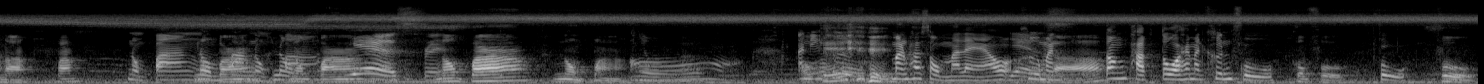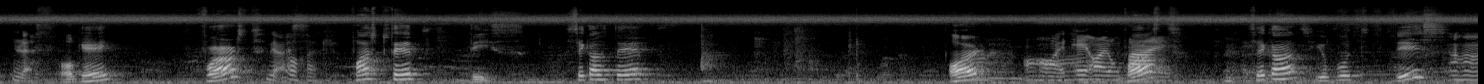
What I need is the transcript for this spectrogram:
ำนะปังขนมปังขนมปังขนมปังขนมปัง yes ขนมปังข นมปัง อ๋ออันนี้โอเคคือมันผสมมาแล้ว Yes คือมันเหรอ ต้องพักตัวให้มันขึ้นฟู คงฟูฟู ฟู yes Okay. First, yes โอเค first step, this. Second step, oil ออยเทออยลงไป first. Second, you put this. อ่าฮะ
